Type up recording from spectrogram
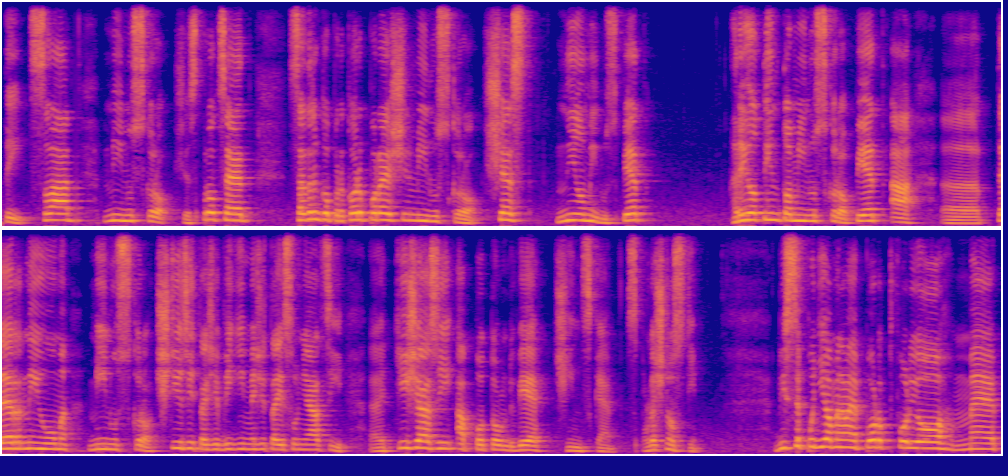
ty cla, minus skoro 6%, Southern Copper Corporation minus skoro 6, NIO minus 5, Rio Tinto minus skoro 5 a uh, Ternium minus skoro 4, takže vidíme, že tady jsou nějací uh, těžaři a potom dvě čínské společnosti. Když se podíváme na mé portfolio, mé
